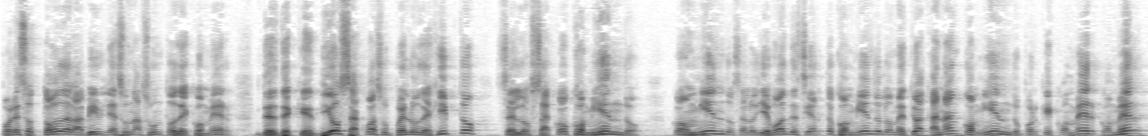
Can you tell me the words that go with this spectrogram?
Por eso toda la Biblia es un asunto de comer. Desde que Dios sacó a su pueblo de Egipto, se lo sacó comiendo. Comiendo, se lo llevó al desierto comiendo lo metió a Canaán comiendo. Porque comer, comer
